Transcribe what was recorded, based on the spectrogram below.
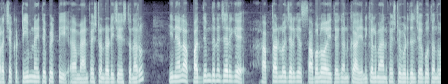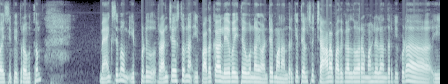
ప్రత్యేక టీంని అయితే పెట్టి ఆ మేనిఫెస్టోని రెడీ చేస్తున్నారు ఈ నెల పద్దెనిమిదిన జరిగే రాప్తాడ్లో జరిగే సభలో అయితే కనుక ఎన్నికల మేనిఫెస్టో విడుదల చేయబోతోంది వైసీపీ ప్రభుత్వం. మ్యాక్సిమం ఇప్పుడు రన్ చేస్తున్న ఈ పథకాలు ఏవైతే ఉన్నాయో అంటే మనందరికీ తెలుసు చాలా పథకాల ద్వారా మహిళలందరికీ కూడా ఈ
